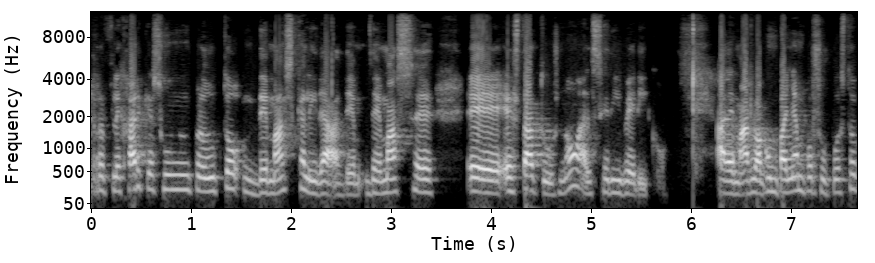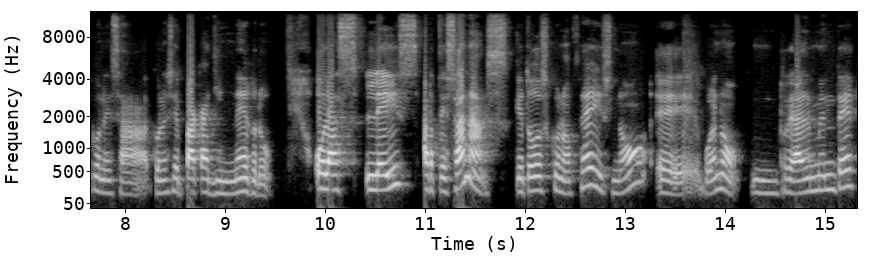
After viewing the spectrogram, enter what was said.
reflejar que es un producto de más calidad, de, más eh, eh, estatus, ¿no? Al ser ibérico. Además, lo acompañan, por supuesto, con, esa, con ese packaging negro. O las leyes artesanas, que todos conocéis, ¿no? Eh, bueno, realmente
